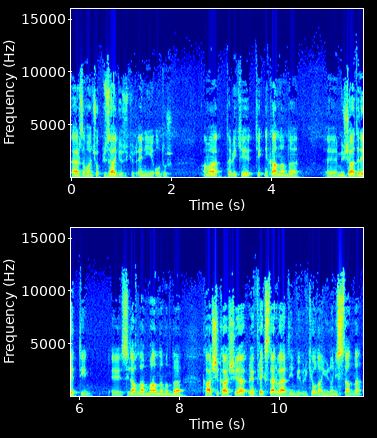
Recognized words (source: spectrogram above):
her zaman çok güzel gözükür. En iyi odur. Ama tabii ki teknik anlamda e, mücadele ettiğin, e, silahlanma anlamında karşı karşıya refleksler verdiğin bir ülke olan Yunanistan'la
